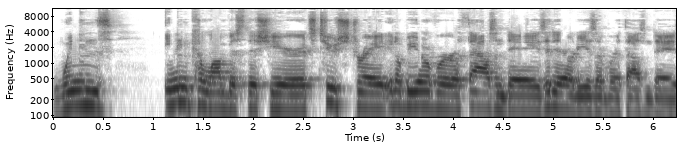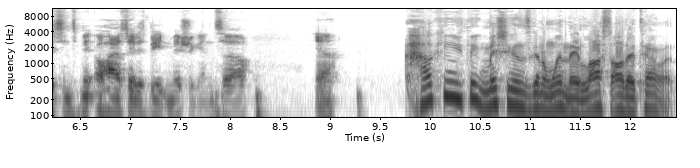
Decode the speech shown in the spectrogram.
wins in Columbus this year. It's two straight. It'll be over a thousand days. It already is over a thousand days since Ohio State has beaten Michigan. So, yeah. How can you think Michigan's going to win? They lost all their talent.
